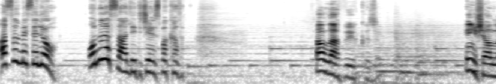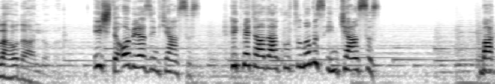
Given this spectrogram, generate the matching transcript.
Asıl mesele o. Onu nasıl halledeceğiz bakalım. Allah büyük kızım. İnşallah o da hallolur. İşte o biraz imkansız. Hikmet Ağa'dan kurtulmamız imkansız. Bak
